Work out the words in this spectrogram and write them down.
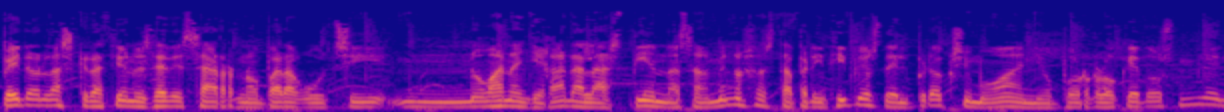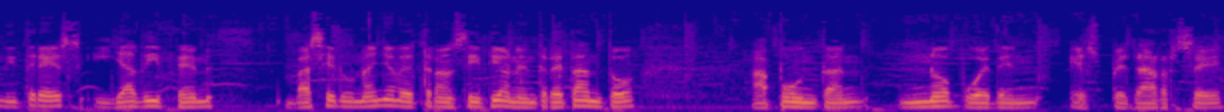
pero las creaciones de Desarno para Gucci no van a llegar a las tiendas, al menos hasta principios del próximo año, por lo que 2023, y ya dicen, va a ser un año de transición. Entre tanto, apuntan, no pueden esperarse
